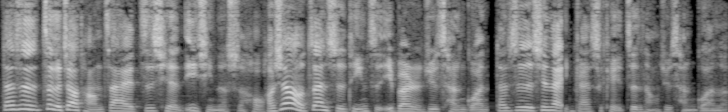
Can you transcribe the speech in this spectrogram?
但是这个教堂在之前疫情的时候，好像有暂时停止一般人去参观，但是现在应该是可以正常去参观了。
